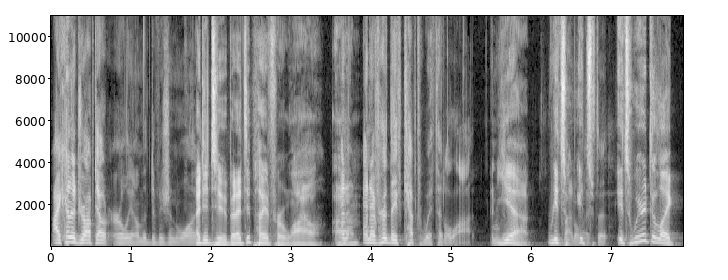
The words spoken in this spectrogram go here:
I kind of dropped out early on the Division One. I did too, but I did play it for a while. Um, and, and I've heard they've kept with it a lot. Really yeah, it's it's it. it's weird to like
